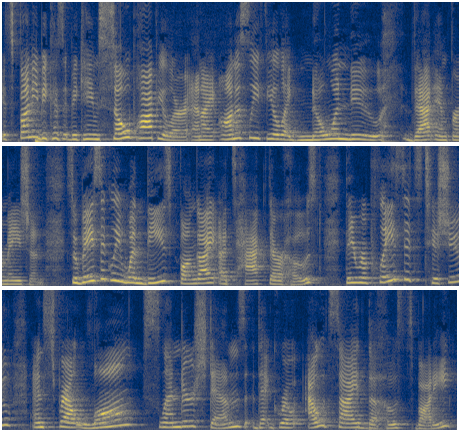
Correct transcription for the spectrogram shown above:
It's funny because it became so popular, and I honestly feel like no one knew that information. So basically, when these fungi attack their host, they replace its tissue and sprout long, slender stems that grow outside the host's body.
